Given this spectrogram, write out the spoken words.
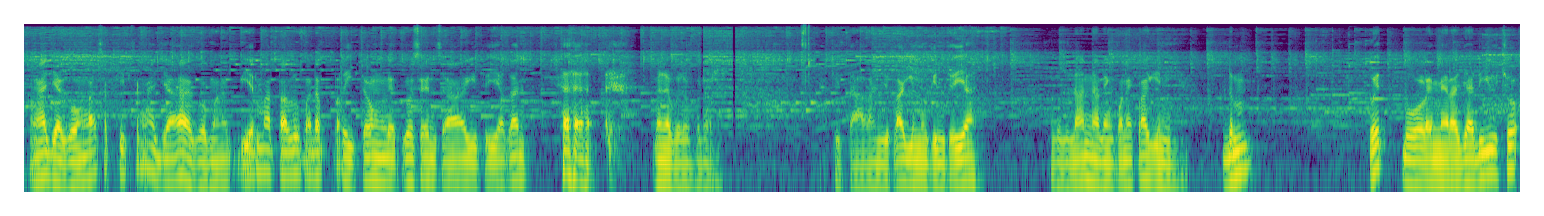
sengaja gue nggak sakit sengaja. Gue mah biar mata lu pada pericong lihat gue sensa gitu ya kan? Bener bener bener. Kita lanjut lagi mungkin cuy ya. Mudah-mudahan ada yang connect lagi nih. Dem. Wait boleh merah jadi yuk cok.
